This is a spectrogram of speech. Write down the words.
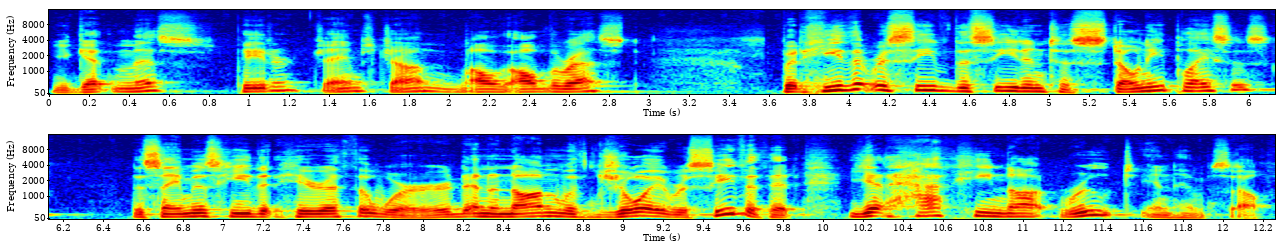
You getting this, Peter, James, John, all, all the rest? But he that received the seed into stony places, the same is he that heareth the word, and anon with joy receiveth it, yet hath he not root in himself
